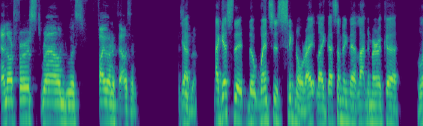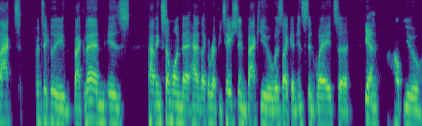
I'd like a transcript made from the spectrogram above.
and our first round was five hundred thousand. Yeah, I guess the the Wences signal, right? Like that's something that Latin America lacked particularly back then, is having someone that had like a reputation back you was like an instant way to yeah. You know, help you.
